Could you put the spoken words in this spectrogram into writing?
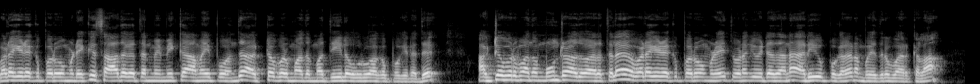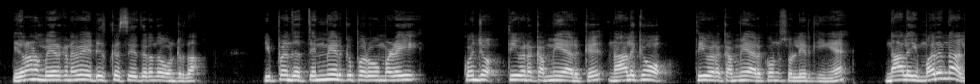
வடகிழக்கு பருவமழைக்கு சாதகத்தன்மை மிக்க அமைப்பு வந்து அக்டோபர் மாதம் மத்தியில் உருவாகப் போகிறது. அக்டோபர் மாதம் மூன்றாவது வாரத்தில் வடகிழக்கு பருவமழை தொடங்கிவிட்டதான அறிவிப்புகளை நம்ம எதிர்பார்க்கலாம். இதெல்லாம் நம்ம ஏற்கனவே டிஸ்கஸ் செய்திருந்த ஒன்று தான் இப்போ இந்த தென்மேற்கு பருவமழை கொஞ்சம் தீவிரம் கம்மியாக இருக்குது நாளைக்கும் தீவிரம் கம்மியாக இருக்கும்னு சொல்லியிருக்கீங்க. நாளை மறுநாள்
